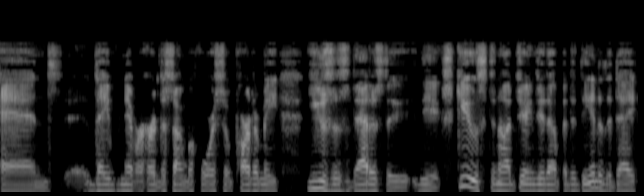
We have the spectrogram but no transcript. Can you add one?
and they've never heard the song before. So part of me uses that as the the excuse to not change it up. But at the end of the day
